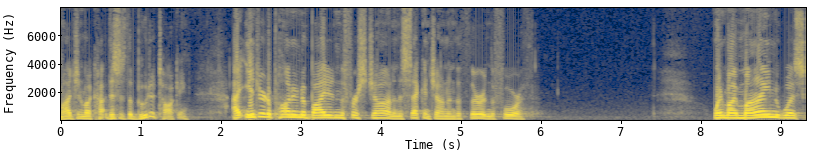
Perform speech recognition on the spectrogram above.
Majjhima, this is the Buddha talking. I entered upon and abided in the first jhana and the second jhana and the third, and the fourth. When my mind was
